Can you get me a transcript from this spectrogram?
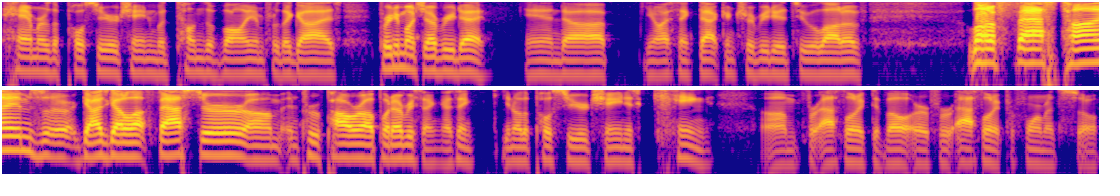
hammer the posterior chain with tons of volume for the guys pretty much every day. And, uh, you know, I think that contributed to a lot of, a lot of fast times. Uh, guys got a lot faster, um, improved power output, everything. I think you know the posterior chain is king um, for athletic develop or for athletic performance. So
